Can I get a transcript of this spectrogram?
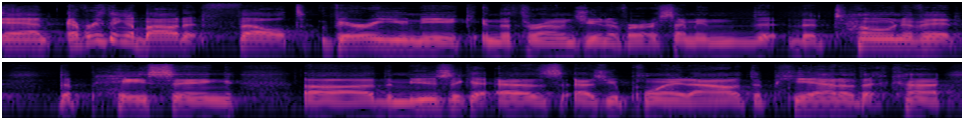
And everything about it felt very unique in the Thrones universe. I mean, the, the tone of it, the pacing, uh, the music, as as you pointed out, the piano that kind of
